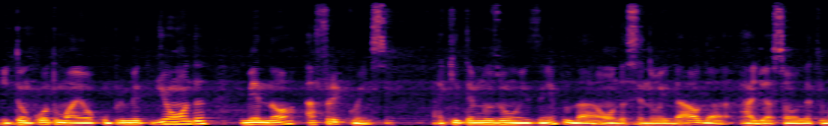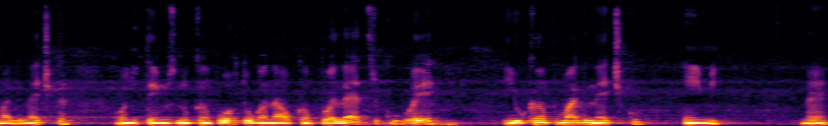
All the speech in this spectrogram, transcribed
Então, quanto maior o comprimento de onda, menor a frequência. Aqui temos um exemplo da onda senoidal da radiação eletromagnética, onde temos no campo ortogonal o campo elétrico E e o campo magnético M, né?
